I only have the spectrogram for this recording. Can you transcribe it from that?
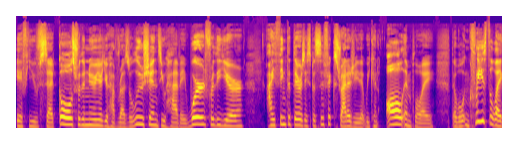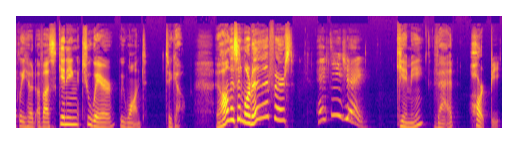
if you've set goals for the new year, you have resolutions, you have a word for the year, I think that there is a specific strategy that we can all employ that will increase the likelihood of us getting to where we want to go. All this and more, but first, hey DJ, gimme that heartbeat.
